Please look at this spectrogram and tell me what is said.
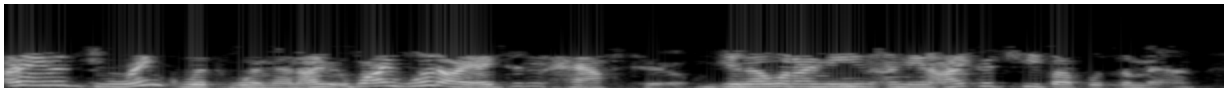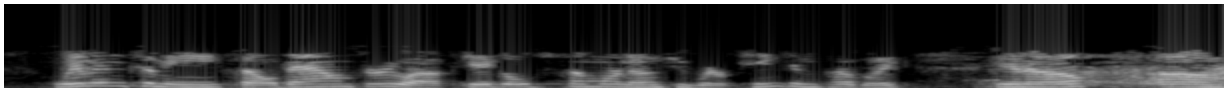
I didn't even drink with women. I why would I? I didn't have to. You know what I mean? I mean, I could keep up with the men. Women to me fell down, threw up, giggled. Some were known to wear pink in public. You know. Um,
